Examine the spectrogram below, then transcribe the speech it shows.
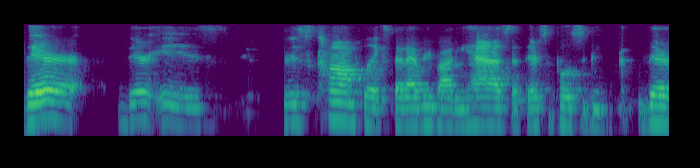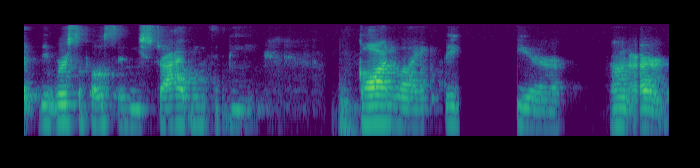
there there is this complex that everybody has that they're supposed to be there we're supposed to be striving to be godlike figure here on earth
